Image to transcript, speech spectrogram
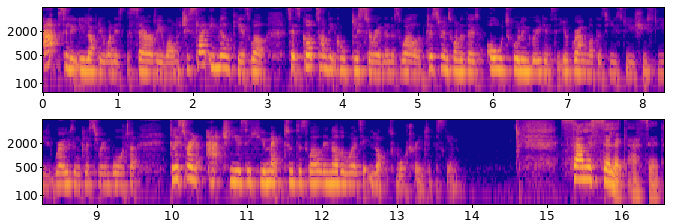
absolutely lovely one is the CeraVe one, which is slightly milky as well. So it's got something called glycerin in as well. Glycerin is one of those old school ingredients that your grandmothers used to use. She used to use rose and glycerin water. Glycerin actually is a humectant as well. In other words, it locks water into the skin. Salicylic acid.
